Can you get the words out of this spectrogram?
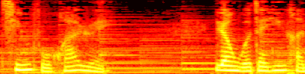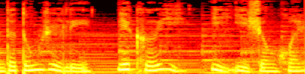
轻抚花蕊。让我在阴寒的冬日里也可以熠熠生辉。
